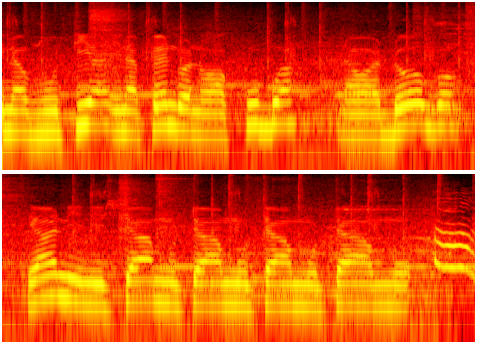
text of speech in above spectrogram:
inavutia, inapendwa na wakubwa na wadogo, yaani ni tamu tamu tamu tamu. Ah!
